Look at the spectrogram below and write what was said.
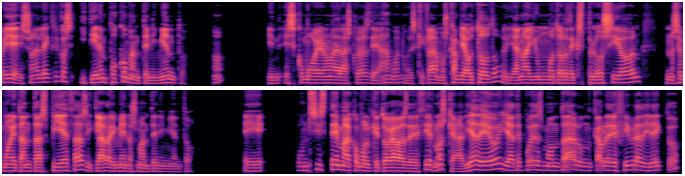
oye, son eléctricos y tienen poco mantenimiento, ¿no? Es como era una de las cosas de, ah, bueno, es que claro, hemos cambiado todo, ya no hay un motor de explosión, no se mueve tantas piezas y claro, hay menos mantenimiento. Eh, un sistema como el que tú acabas de decir, ¿no? Es que a día de hoy ya te puedes montar un cable de fibra directo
